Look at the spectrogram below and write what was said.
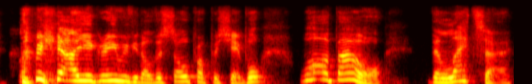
I agree with you though. The so proper shit. But what about the letter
